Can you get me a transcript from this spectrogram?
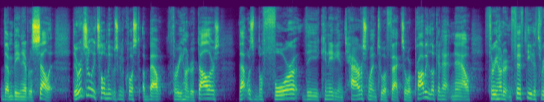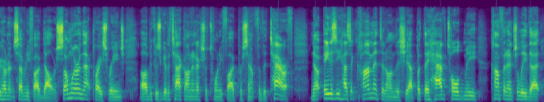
them being able to sell it. They originally told me it was going to cost about $300. That was before the Canadian tariffs went into effect. So we're probably looking at now $350 to $375, somewhere in that price range, uh, because you're going to tack on an extra 25% for the tariff. Now, A to Z hasn't commented on this yet, but they have told me confidentially that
